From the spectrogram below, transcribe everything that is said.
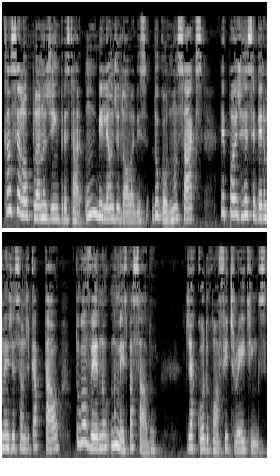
cancelou planos de emprestar um bilhão de dólares do Goldman Sachs depois de receber uma injeção de capital do governo no mês passado. De acordo com a Fitch Ratings,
